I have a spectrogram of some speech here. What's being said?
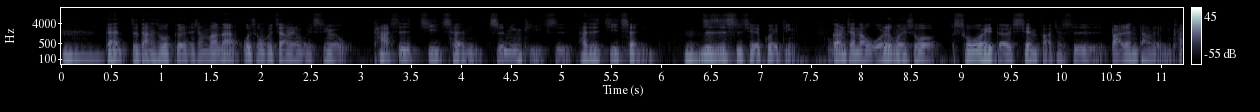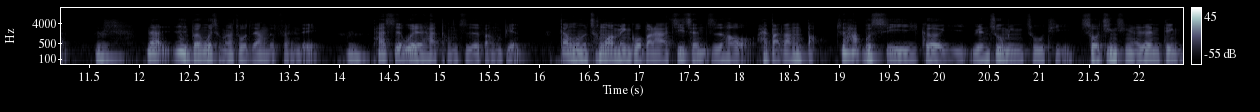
嗯，但这当然是我个人的想法。那为什么会这样认为？是因为它是继承殖民体制，它是继承日治时期的规定。我刚刚讲到，我认为说所谓的宪法就是把人当人看。嗯，那日本为什么要做这样的分类？嗯，它是为了它统治的方便。但我们中华民国把它继承之后，还把它当宝，就它不是一个以原住民主体所进行的认定。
